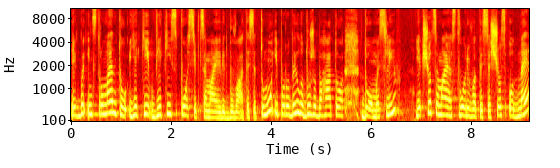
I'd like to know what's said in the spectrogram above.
якби інструменту, які, в який спосіб це має відбуватися. Тому і породило дуже багато домислів. Якщо це має створюватися щось одне,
